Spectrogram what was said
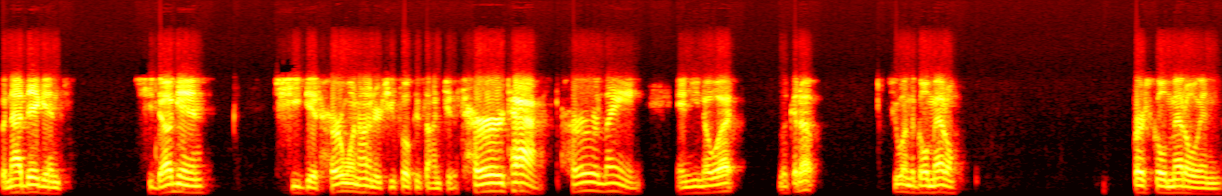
But not Diggins. She dug in. She did her 100. She focused on just her task, her lane. And you know what? Look it up. She won the gold medal. First gold medal in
